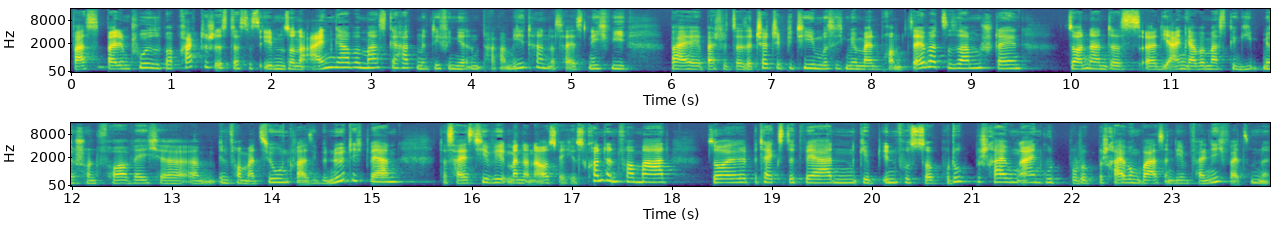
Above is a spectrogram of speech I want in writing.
Was bei dem Tool super praktisch ist, dass es eben so eine Eingabemaske hat mit definierten Parametern. Das heißt nicht wie bei beispielsweise ChatGPT muss ich mir meinen Prompt selber zusammenstellen, sondern dass äh, die Eingabemaske gibt mir schon vor, welche ähm, Informationen quasi benötigt werden. Das heißt, hier wählt man dann aus, welches Content-Format soll betextet werden, gibt Infos zur Produktbeschreibung ein. Gut, Produktbeschreibung war es in dem Fall nicht, weil es um eine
